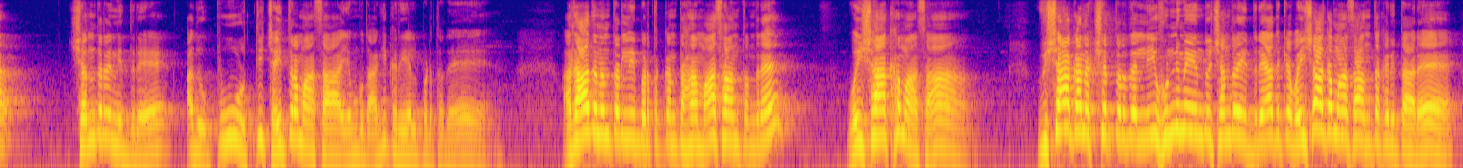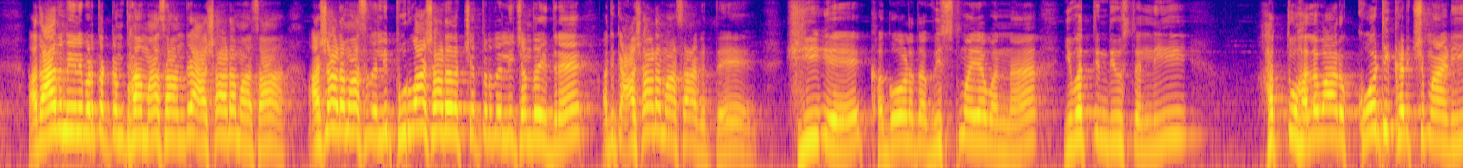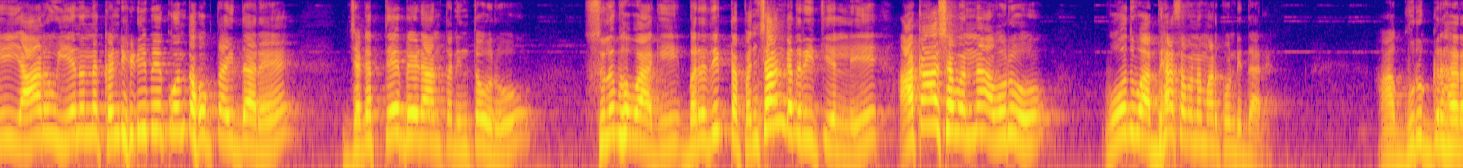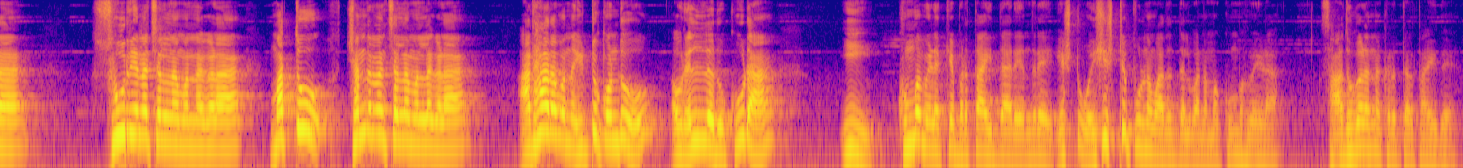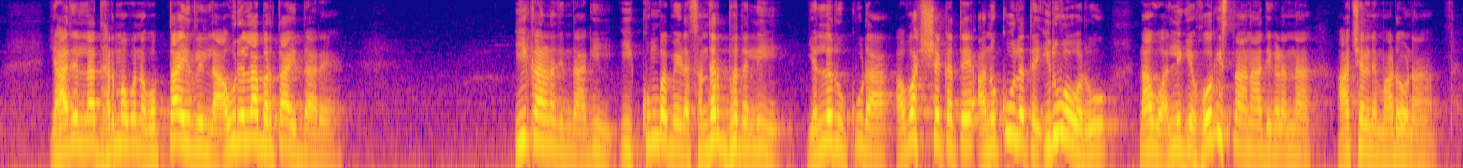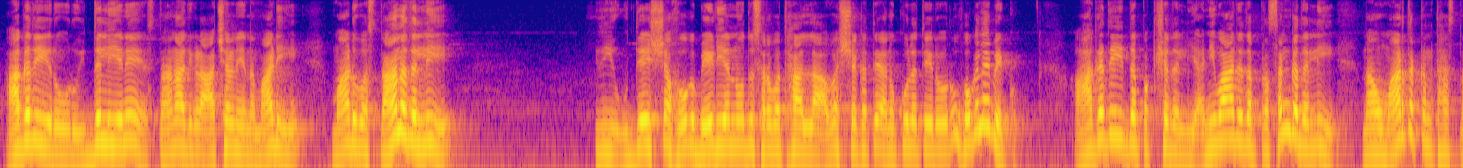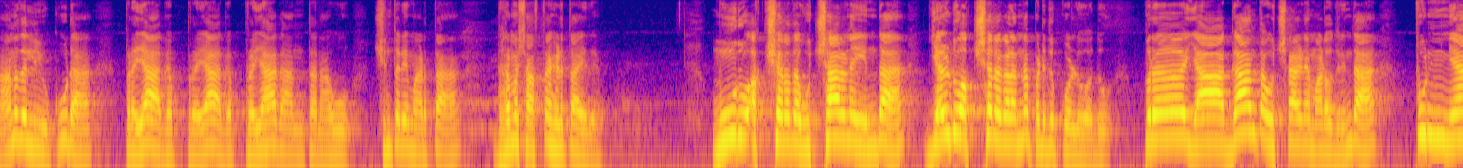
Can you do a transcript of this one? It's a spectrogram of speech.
ಚಂದ್ರನಿದ್ದರೆ ಅದು ಪೂರ್ತಿ ಚೈತ್ರ ಮಾಸ ಎಂಬುದಾಗಿ ಕರೆಯಲ್ಪಡ್ತದೆ. ಅದಾದ ನಂತರಲ್ಲಿ ಬರ್ತಕ್ಕಂತಹ ಮಾಸ ಅಂತಂದರೆ ವೈಶಾಖ ಮಾಸ. ವಿಶಾಖ ನಕ್ಷತ್ರದಲ್ಲಿ ಹುಣ್ಣಿಮೆ ಎಂದು ಚಂದ್ರ ಇದ್ದರೆ ಅದಕ್ಕೆ ವೈಶಾಖ ಮಾಸ ಅಂತ ಕರೀತಾರೆ. ಅದಾದ ಮೇಲೆ ಬರ್ತಕ್ಕಂತಹ ಮಾಸ ಅಂದರೆ ಆಷಾಢ ಮಾಸ. ಆಷಾಢ ಮಾಸದಲ್ಲಿ ಪೂರ್ವಾಷಾಢ ನಕ್ಷತ್ರದಲ್ಲಿ ಚಂದ್ರ ಇದ್ದರೆ ಅದಕ್ಕೆ ಆಷಾಢ ಮಾಸ ಆಗುತ್ತೆ. ಹೀಗೆ ಖಗೋಳದ ವಿಸ್ಮಯವನ್ನು ಇವತ್ತಿನ ದಿವಸದಲ್ಲಿ ಹತ್ತು ಹಲವಾರು ಕೋಟಿ ಖರ್ಚು ಮಾಡಿ ಯಾರು ಏನನ್ನು ಕಂಡು ಹಿಡಿಬೇಕು ಅಂತ ಹೋಗ್ತಾ ಇದ್ದಾರೆ. ಜಗತ್ತೇ ಬೇಡ ಅಂತ ನಿಂತವರು ಸುಲಭವಾಗಿ ಬರೆದಿಟ್ಟ ಪಂಚಾಂಗದ ರೀತಿಯಲ್ಲಿ ಆಕಾಶವನ್ನು ಅವರು ಓದುವ ಅಭ್ಯಾಸವನ್ನು ಮಾಡಿಕೊಂಡಿದ್ದಾರೆ. ಆ ಗುರುಗ್ರಹರ ಸೂರ್ಯನ ಚಲನವಲ್ಲಗಳ ಮತ್ತು ಚಂದ್ರನ ಚಲನವಲ್ಲಗಳ ಆಧಾರವನ್ನು ಇಟ್ಟುಕೊಂಡು ಅವರೆಲ್ಲರೂ ಕೂಡ ಈ ಕುಂಭಮೇಳಕ್ಕೆ ಬರ್ತಾ ಇದ್ದಾರೆ ಅಂದರೆ ಎಷ್ಟು ವೈಶಿಷ್ಟ್ಯಪೂರ್ಣವಾದದ್ದಲ್ವ ನಮ್ಮ ಕುಂಭಮೇಳ. ಸಾಧುಗಳನ್ನು ಕರೆತರ್ತಾ ಇದೆ. ಯಾರೆಲ್ಲ ಧರ್ಮವನ್ನು ಒಪ್ತಾ ಇರಲಿಲ್ಲ ಅವರೆಲ್ಲ ಬರ್ತಾ ಇದ್ದಾರೆ. ಈ ಕಾರಣದಿಂದಾಗಿ ಈ ಕುಂಭಮೇಳ ಸಂದರ್ಭದಲ್ಲಿ ಎಲ್ಲರೂ ಕೂಡ ಅವಶ್ಯಕತೆ ಅನುಕೂಲತೆ ಇರುವವರು ನಾವು ಅಲ್ಲಿಗೆ ಹೋಗಿ ಸ್ನಾನಾದಿಗಳನ್ನು ಆಚರಣೆ ಮಾಡೋಣ. ಆಗದೇ ಇರುವವರು ಇದ್ದಲ್ಲಿಯೇ ಸ್ನಾನಾದಿಗಳ ಆಚರಣೆಯನ್ನು ಮಾಡಿ, ಮಾಡುವ ಸ್ನಾನದಲ್ಲಿ ಈ ಉದ್ದೇಶ ಹೋಗಬೇಡಿ ಅನ್ನೋದು ಸರ್ವಥಾ ಅಲ್ಲ, ಅವಶ್ಯಕತೆ, ಅನುಕೂಲತೆ ಇರೋರು ಹೋಗಲೇಬೇಕು. ಆಗದೇ ಇದ್ದ ಪಕ್ಷದಲ್ಲಿ, ಅನಿವಾರ್ಯದ ಪ್ರಸಂಗದಲ್ಲಿ ನಾವು ಮಾಡ್ತಕ್ಕಂತಹ ಸ್ನಾನದಲ್ಲಿಯೂ ಕೂಡ ಪ್ರಯಾಗ ಪ್ರಯಾಗ ಪ್ರಯಾಗ ಅಂತ ನಾವು ಚಿಂತನೆ ಮಾಡ್ತಾ ಧರ್ಮಶಾಸ್ತ್ರ ಹೇಳ್ತಾ ಇದೆ. ಮೂರು ಅಕ್ಷರದ ಉಚ್ಚಾರಣೆಯಿಂದ ಎರಡು ಅಕ್ಷರಗಳನ್ನು ಪಡೆದುಕೊಳ್ಳುವುದು. ಪ್ರಯಾಗ ಅಂತ ಉಚ್ಚಾರಣೆ ಮಾಡೋದ್ರಿಂದ ಪುಣ್ಯ,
